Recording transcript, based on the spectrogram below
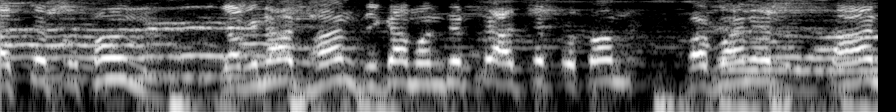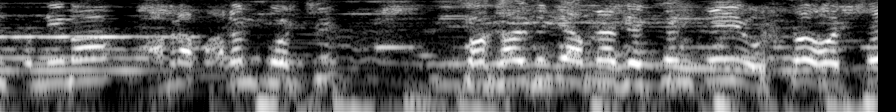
আজকে প্রথম জগন্নাথ ধাম, দীঘা মন্দিরতে আজকে প্রথম ভগবানের স্নান, পূর্ণিমা আমরা পালন করছি। সকাল থেকে আপনারা দেখছেন কি উৎসব হচ্ছে।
